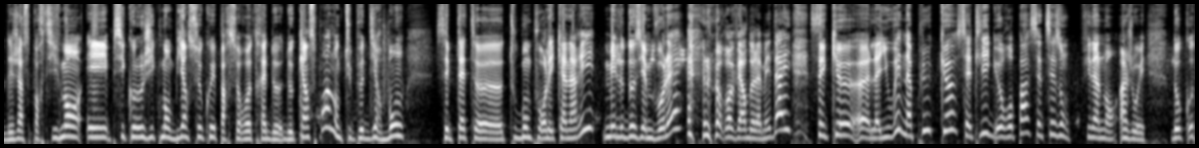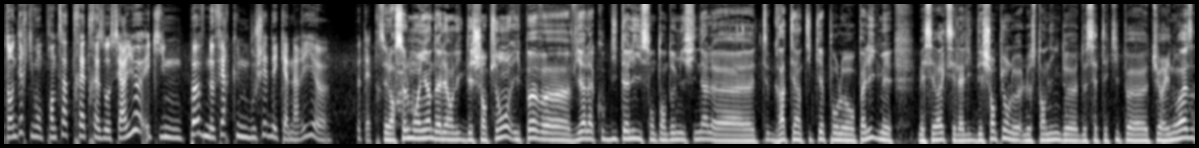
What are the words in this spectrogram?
déjà sportivement et psychologiquement bien secouée par ce retrait de, de 15 points, donc tu peux te dire bon c'est peut-être euh, tout bon pour les Canaries, mais le deuxième volet, le revers de la médaille, c'est que euh, la Juve n'a plus que cette Ligue Europa cette saison finalement à jouer. Donc autant dire qu'ils vont prendre ça très très au sérieux et qu'ils peuvent ne faire qu'une bouchée des Canaries. Peut-être. C'est leur seul moyen d'aller en Ligue des Champions. Ils peuvent, euh, via la Coupe d'Italie, ils sont en demi-finale, euh, gratter un ticket pour l'Europa League, mais, mais c'est vrai que c'est la Ligue des Champions, le, standing de, cette équipe euh, turinoise.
